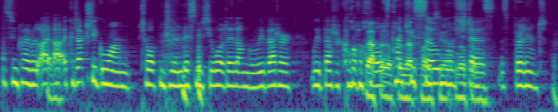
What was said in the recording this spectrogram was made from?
That's incredible. I, I, could actually go on talking to you and listening to you all day long, but we better we better call a halt. Thank you so point, much, yeah, no Des. It's brilliant. No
